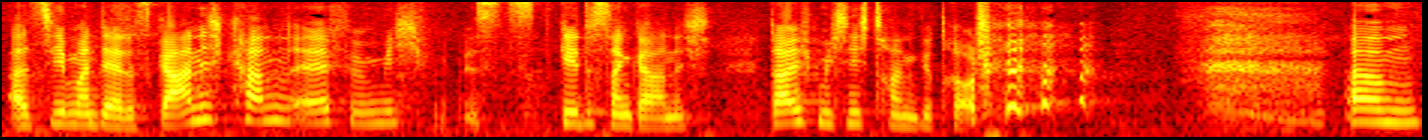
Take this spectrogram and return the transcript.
als jemand, der das gar nicht kann, äh, für mich ist, geht es dann gar nicht. Da habe ich mich nicht dran getraut. ähm,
